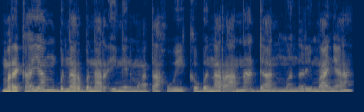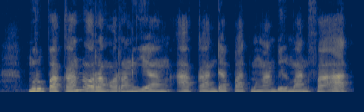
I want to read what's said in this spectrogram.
mereka yang benar-benar ingin mengetahui kebenaran dan menerimanya merupakan orang-orang yang akan dapat mengambil manfaat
